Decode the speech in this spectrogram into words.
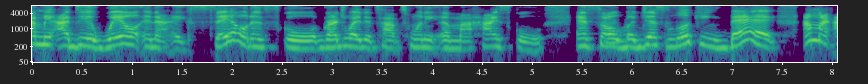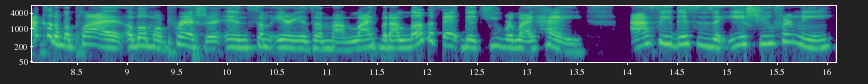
I, mean, I did well and I excelled in school, graduated top 20 of my high school. And so, mm. but just looking back, I'm like, I could have applied a little more pressure in some areas of my life. But I love the fact that you were like, hey, I see this is an issue for me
